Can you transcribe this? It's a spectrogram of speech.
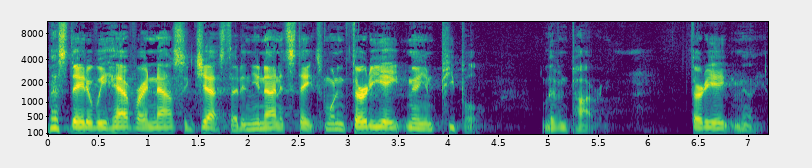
Best data we have right now suggests that in the United States, more than 38 million people live in poverty. 38 million.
